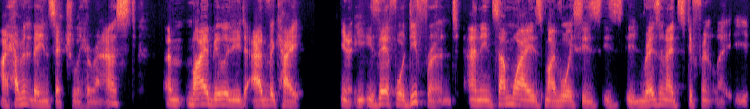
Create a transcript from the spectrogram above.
I haven't been sexually harassed. Um, my ability to advocate, you know, is therefore different, and in some ways, my voice is is it resonates differently.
